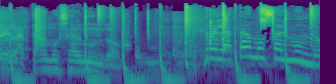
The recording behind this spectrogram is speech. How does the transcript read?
Relatamos al mundo. Relatamos al mundo.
